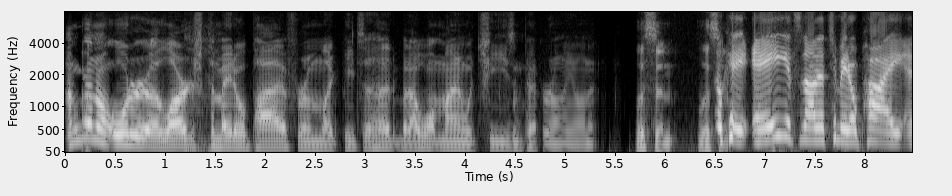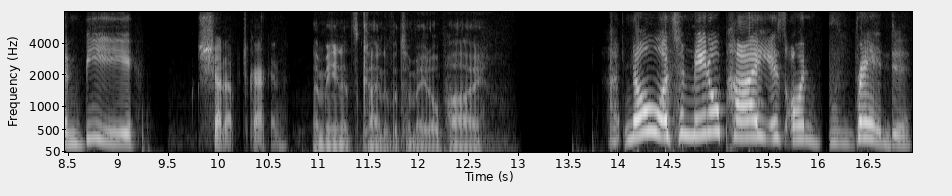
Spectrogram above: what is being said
I'm gonna order a large tomato pie from like Pizza Hut, but I want mine with cheese and pepperoni on it. listen, listen. Okay, A, it's not a tomato pie, and B, shut up, Kraken. I mean, it's kind of a tomato pie. No, a tomato pie is on bread,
